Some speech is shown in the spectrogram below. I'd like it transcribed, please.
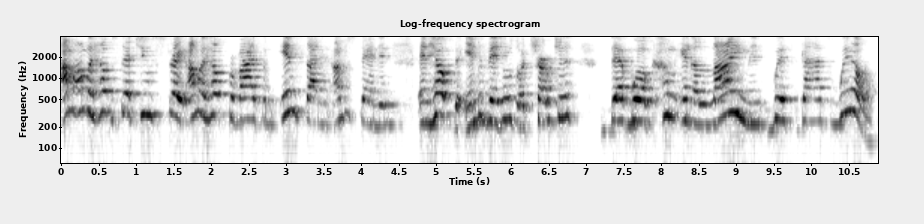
I'm, I'm going to help set you straight. I'm going to help provide some insight and understanding and help the individuals or churches that will come in alignment with God's will.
